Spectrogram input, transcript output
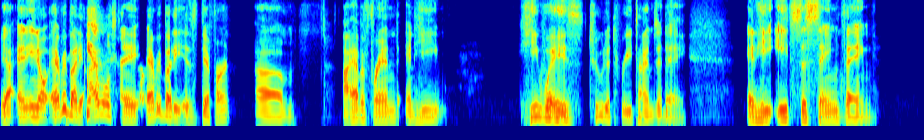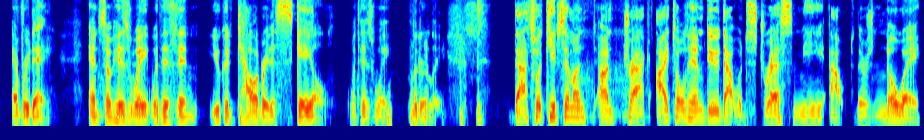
yeah and you know everybody Yeah. i will say everybody is different. Um i have a friend and he he weighs two to three times a day and he eats the same thing every day. And so his weight with his then you could calibrate a scale with his weight literally. That's what keeps him on on track. I told him dude that would stress me out. There's no way.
